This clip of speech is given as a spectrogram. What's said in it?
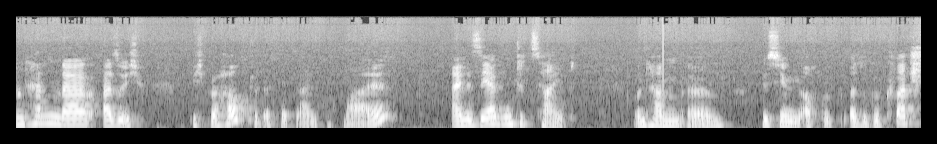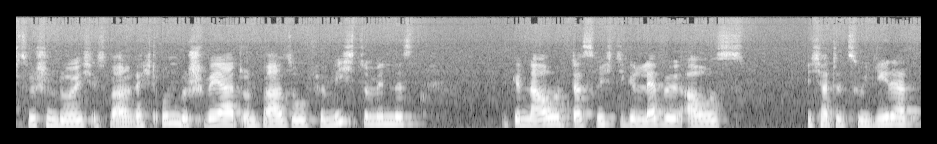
und hatten da, also ich, ich behaupte das jetzt einfach mal, eine sehr gute Zeit und haben ähm, bisschen auch ge also gequatscht zwischendurch. Es war recht unbeschwert und war so für mich zumindest genau das richtige Level aus. Ich hatte zu jeder,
